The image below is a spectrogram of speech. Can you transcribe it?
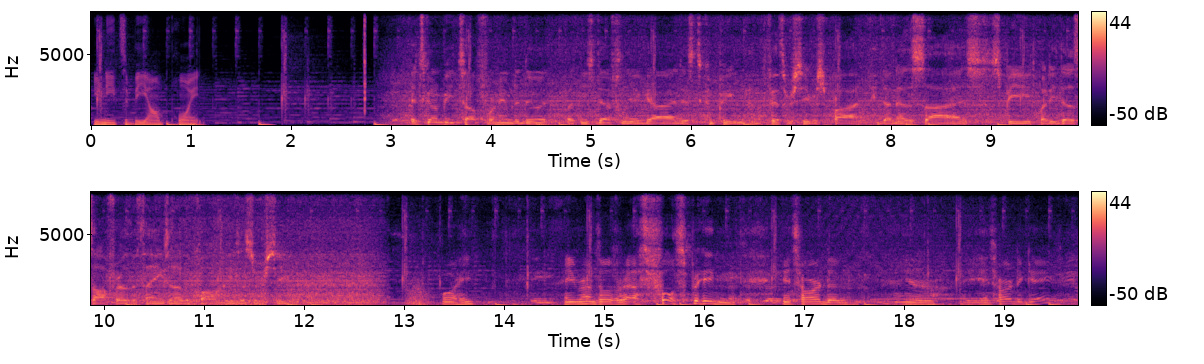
you need to be on point. It's going to be tough for him to do it, but he's definitely a guy that's competing in the fifth receiver spot. He doesn't have the size, speed, but he does offer other things and other qualities as a receiver. Boy, he he runs those routes full speed, and it's hard to, you know, it's hard to gauge.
